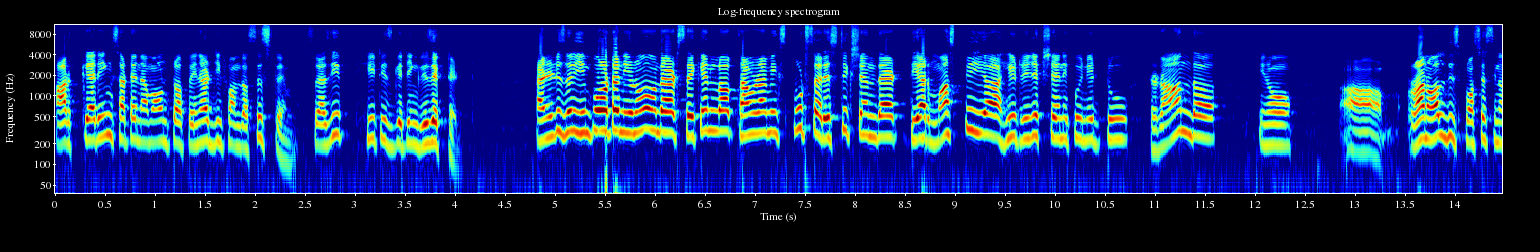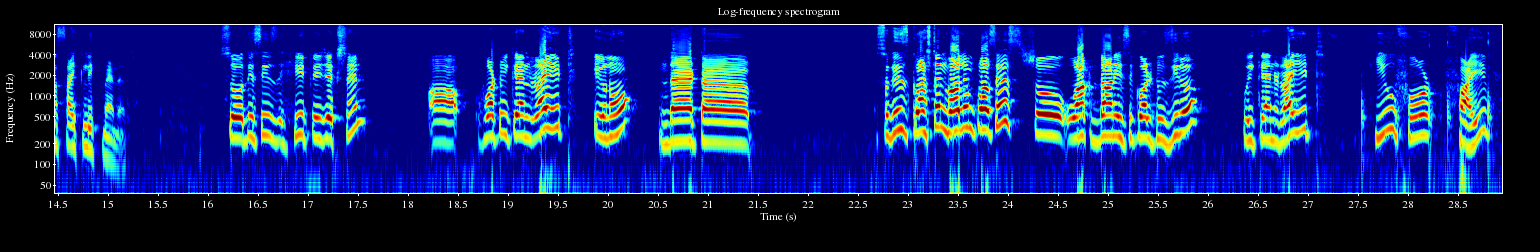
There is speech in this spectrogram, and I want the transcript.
are carrying certain amount of energy from the system. So, as if heat is getting rejected and it is very important you know that second law of thermodynamics puts a restriction that there must be a heat rejection if we need to run the you know uh, run all this process in a cyclic manner. So, this is heat rejection uh, what we can write you know that uh, so this is constant volume process. So, work done is equal to 0 we can write q 4 5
